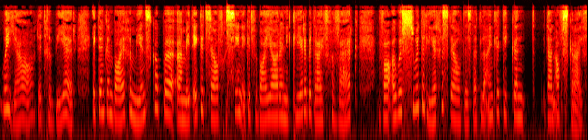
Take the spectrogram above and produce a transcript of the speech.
O ja, dit gebeur. Ek dink in baie gemeenskappe um, het ek dit self gesien. Ek het vir baie jare in die klerebedryf gewerk waar ouers so teleurgesteld is dat hulle eintlik die kind dan afskryf.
